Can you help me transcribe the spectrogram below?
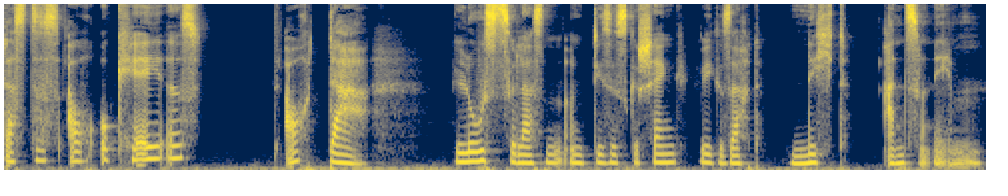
Dass das auch okay ist, auch da loszulassen und dieses Geschenk, wie gesagt, nicht anzunehmen.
